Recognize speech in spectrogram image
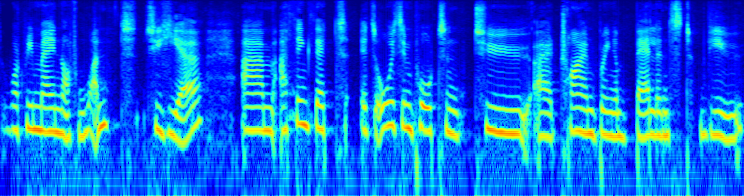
what we may not want to hear, um, I think that it's always important to uh, try and bring a balanced view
